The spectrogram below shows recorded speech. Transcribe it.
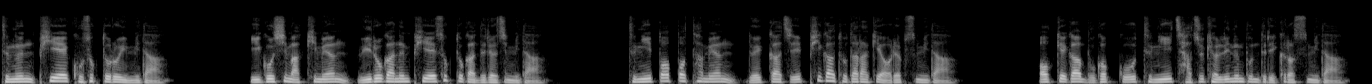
등은 피의 고속도로입니다. 이곳이 막히면 위로 가는 피의 속도가 느려집니다. 등이 뻣뻣하면 뇌까지 피가 도달하기 어렵습니다. 어깨가 무겁고 등이 자주 결리는 분들이 그렇습니다.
